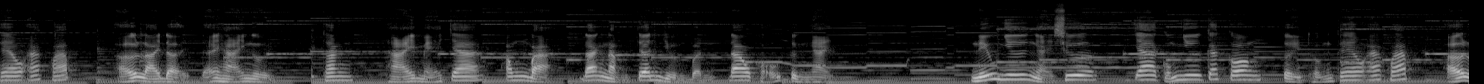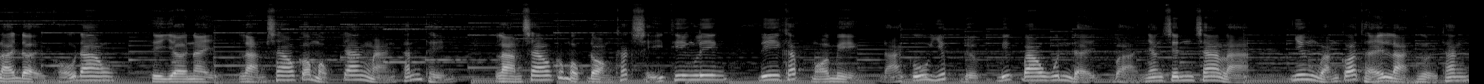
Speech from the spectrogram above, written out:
theo ác pháp ở lại đời để hại người? Thân hại mẹ cha ông bà đang nằm trên giường bệnh đau khổ từng ngày. Nếu như ngày xưa cha cũng như các con tùy thuận theo ác pháp, ở lại đời khổ đau, thì giờ này làm sao có một trang mạng thánh thiện? Làm sao có một đoàn khắc sĩ thiên liêng đi khắp mọi miền đã cứu giúp được biết bao huynh đệ và nhân sinh xa lạ, nhưng vẫn có thể là người thân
